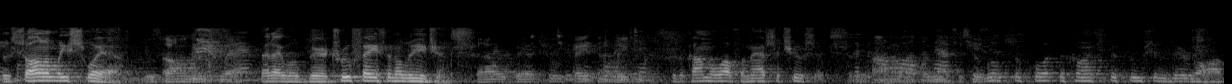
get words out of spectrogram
do solemnly swear Do solemnly swear that I will bear true faith and allegiance that I will bear true faith and allegiance to the Commonwealth of Massachusetts, to the Commonwealth of Massachusetts. will support the Constitution thereof,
